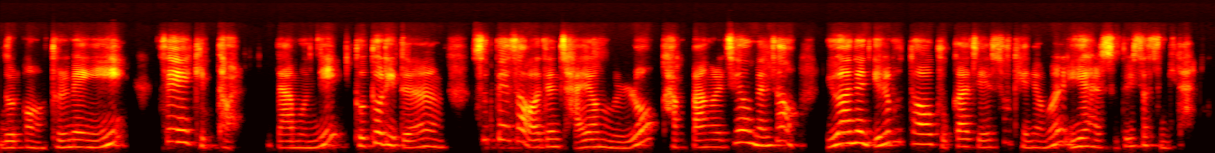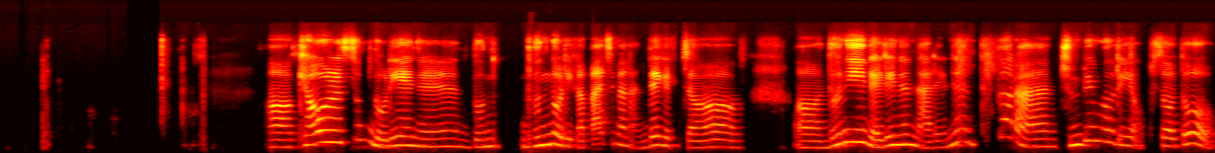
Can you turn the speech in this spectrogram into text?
놀- 어, 돌멩이, 새 깃털, 나뭇잎, 도토리 등 숲에서 얻은 자연물로 각 방을 채우면서 유아는 1부터 9까지의 수 개념을 이해할 수도 있었습니다. 어, 겨울 숲놀이에는 눈, 눈놀이가 빠지면 안 되겠죠. 어, 눈이 내리는 날에는 특별한 준비물이 없어도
